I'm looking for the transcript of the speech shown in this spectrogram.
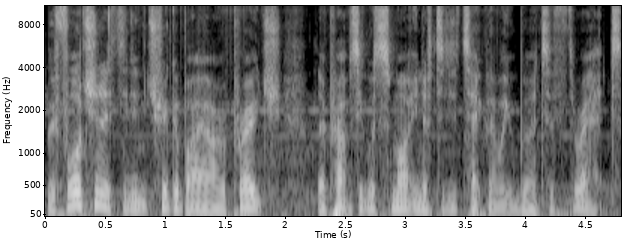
We're fortunate it didn't trigger by our approach, though perhaps it was smart enough to detect that we weren't a threat.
